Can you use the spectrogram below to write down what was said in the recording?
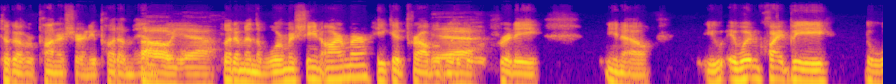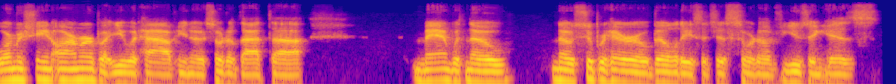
took over Punisher and he put him in. Oh yeah, put him in the War Machine armor. He could probably yeah. do pretty. You know, you it wouldn't quite be the War Machine armor, but you would have you know sort of that uh, man with no no superhero abilities, it's just sort of using his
